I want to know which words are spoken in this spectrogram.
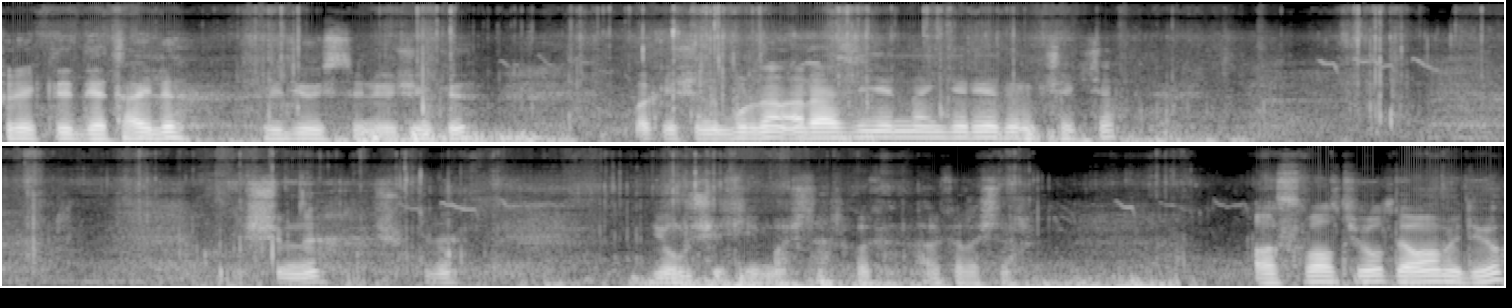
Sürekli detaylı video isteniyor çünkü. Bakın şimdi buradan arazi yeniden geriye dönüp çekeceğim. Şimdi şekilde yolu çekeyim başlar. Bakın arkadaşlar. Asfalt yol devam ediyor.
